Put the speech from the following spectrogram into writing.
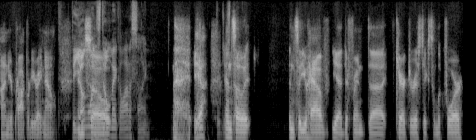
on your property right now. The young ones don't make a lot of sign. yeah. And so don't. it and so you have yeah different uh, characteristics to look for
